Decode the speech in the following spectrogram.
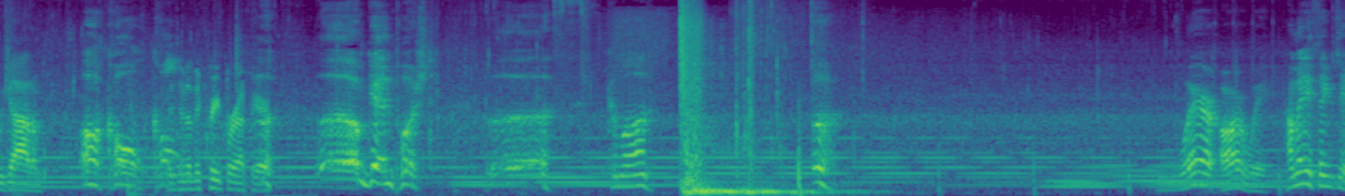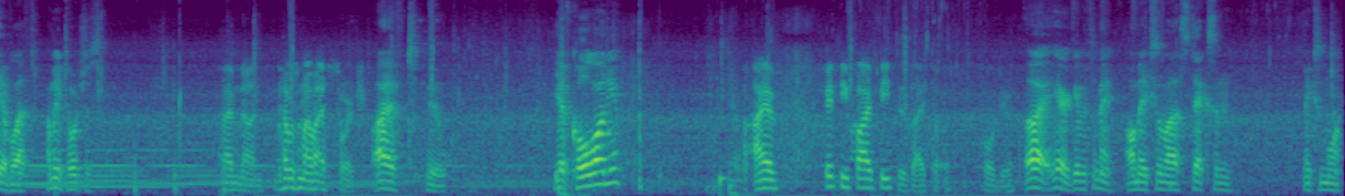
We got them. Oh, Cole, Cole. There's another creeper up here. Uh, I'm getting pushed. Uh, come on. Ugh. Where are we? How many things do you have left? How many torches? I have none. That was my last torch. I have two. You have coal on you? I have 55 pieces, I to- told you. Alright, here, give it to me. I'll make some uh, sticks and make some more.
